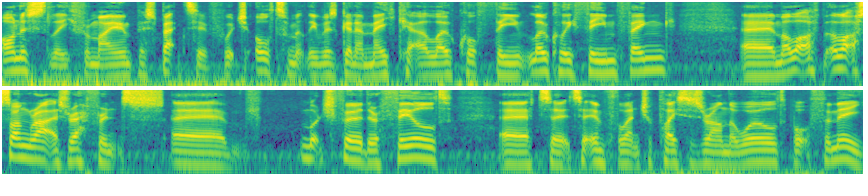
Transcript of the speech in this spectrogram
honestly from my own perspective, which ultimately was going to make it a local theme, locally themed thing. Um, a lot of a lot of songwriters reference uh, much further afield uh, to, to, influential places around the world, but for me,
